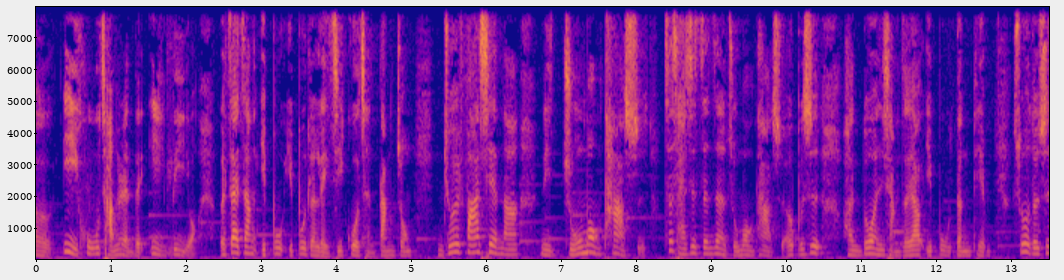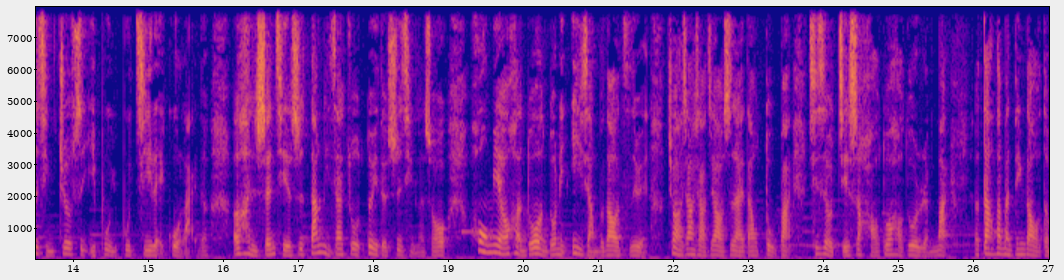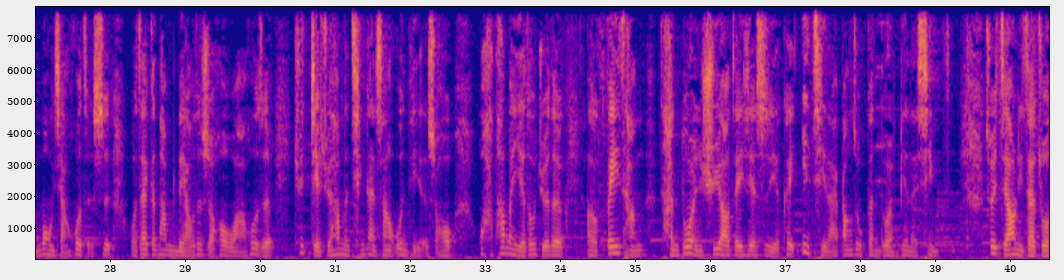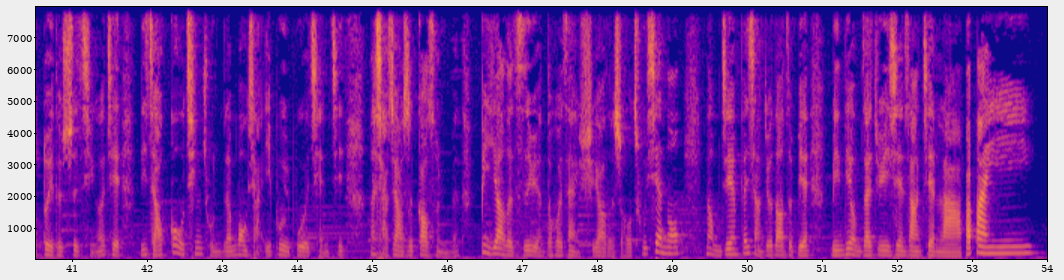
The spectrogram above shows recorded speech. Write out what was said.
呃，异乎常人的毅力哦，而在这样一步一步的累积过程当中，你就会发现呢，你逐梦踏实。这才是真正的逐梦踏实，而不是很多人想着要一步登天。所有的事情就是一步一步积累过来的。而很神奇的是，当你在做对的事情的时候，后面有很多很多你意想不到的资源。就好像小杰老师来到杜拜，其实有结识好多好多的人脉。而当他们听到我的梦想，或者是我在跟他们聊的时候啊，或者去解决他们情感上的问题的时候，哇，他们也都觉得呃非常很多人需要这些事，也可以一起来帮助更。多人变得幸福，所以只要你在做对的事情，而且你只要够清楚你的梦想，一步一步的前进，那小纪老师告诉你们，必要的资源都会在你需要的时候出现哦。那我们今天分享就到这边，明天我们再继续线上见啦，拜拜。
